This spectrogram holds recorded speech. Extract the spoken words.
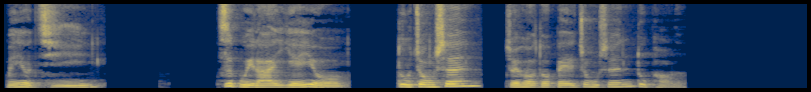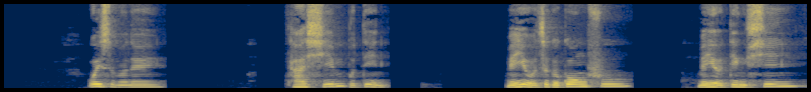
没有极，自古以来也有度众生，最后都被众生度跑了。为什么呢？他心不定，没有这个功夫，没有定心。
